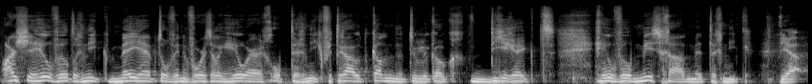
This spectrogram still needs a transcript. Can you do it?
als je heel veel techniek mee hebt of in een voorstelling heel erg op techniek vertrouwt, kan het natuurlijk ook direct heel veel misgaan met techniek. ja.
